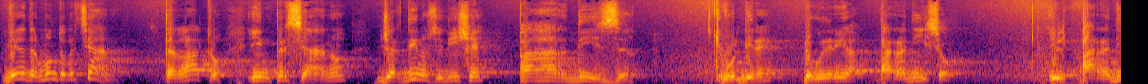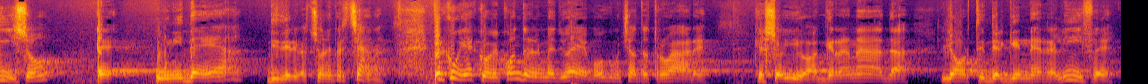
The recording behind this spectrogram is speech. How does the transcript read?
viene dal mondo persiano. Tra l'altro in persiano giardino si dice pardis, che vuol dire, da paradiso. Il paradiso è un'idea di derivazione persiana. Per cui ecco che quando nel Medioevo ho cominciato a trovare, che so io, a Granada gli orti del Generalife,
